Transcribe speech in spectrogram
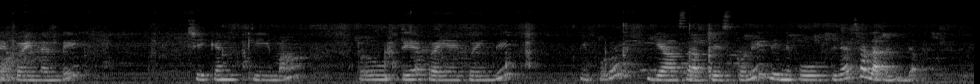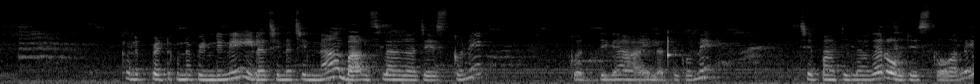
అయిపోయిందండి. చికెన్ కీమా పూర్తిగా ఫ్రై అయిపోయింది. ఇప్పుడు గ్యాస్ ఆఫ్ చేసుకొని దీన్ని పూర్తిగా చల్లారనిద్దాం. కలిపి పెట్టుకున్న పిండిని ఇలా చిన్న చిన్న బాల్స్ లాగా చేసుకొని కొద్దిగా ఆయిల్ అద్దుకొని చపాతీలాగా రోల్ చేసుకోవాలి.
